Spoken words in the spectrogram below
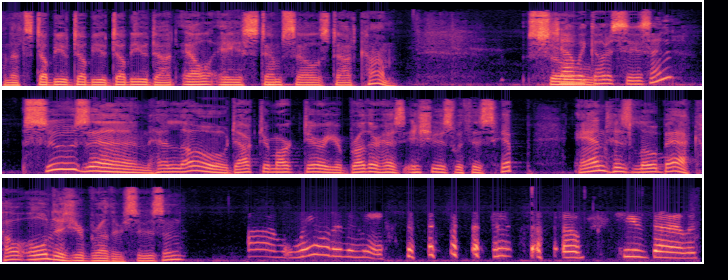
and that's www.lastemcells.com. So, Shall we go to Susan? Susan, hello. Dr. Mark Darrow, your brother has issues with his hip and his low back. How old is your brother, Susan? Um, way older than me. um, he's, uh, let's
